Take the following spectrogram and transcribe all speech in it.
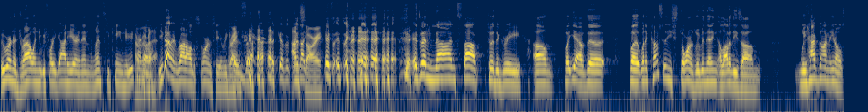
we were in a drought when before you got here, and then once you came here, you kind of you got to ride all the storms here because uh, because it's I'm like- sorry. It's it's it's been nonstop to a degree. Um, but yeah, the but when it comes to these storms, we've been getting a lot of these. Um, we have gone, you know,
